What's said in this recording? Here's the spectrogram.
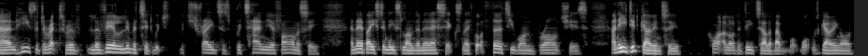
and he's the director of Leville Limited, which which trades as Britannia Pharmacy, and they're based in East London and Essex, and they've got 31 branches. And he did go into quite a lot of detail about what, what was going on.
